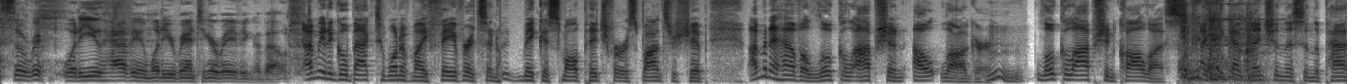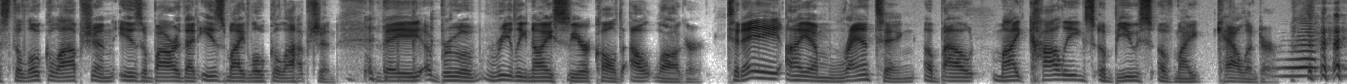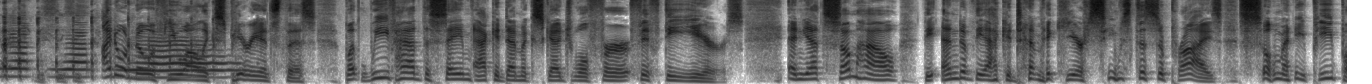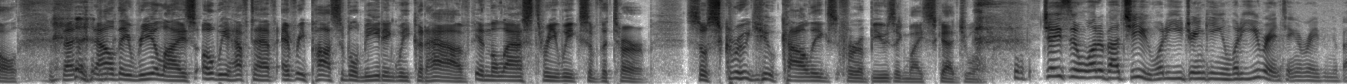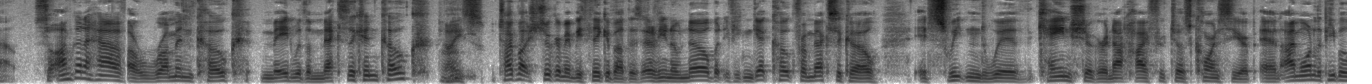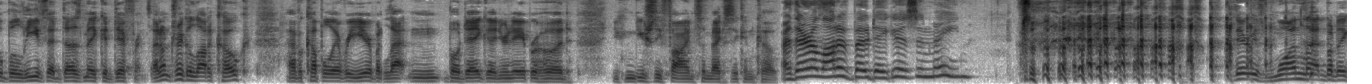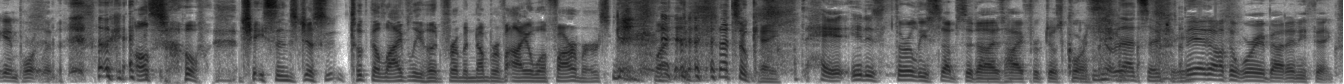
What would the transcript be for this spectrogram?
so, Rick, what are you having and what are you ranting or raving about? I'm going to go back to one of my favorites and make a small pitch for a sponsorship. I'm going to have a local option outlogger. Hmm. Local option, call us. I think I've mentioned this in the past. The local option is a bar that is my local option. They brew a really nice beer called Outlogger. Today, I am ranting about my colleagues' abuse of my calendar. I don't know if you all experienced this, but we've had the same academic schedule for 50 years. And yet somehow the end of the academic year seems to surprise so many people that now they realize, oh, we have to have every possible meeting we could have in the last three weeks of the term. So screw you, colleagues, for abusing my schedule. Jason, what about you? What are you drinking and what are you ranting or raving about? So, I'm going to have a rum and coke made with a Mexican coke. Nice. Talk about sugar made me think about this. I don't even know, no, but if you can get Coke from Mexico, it's sweetened with cane sugar, not high fructose corn syrup. And I'm one of the people who believes that does make a difference. I don't drink a lot of Coke. I have a couple every year, but Latin bodega in your neighborhood, you can usually find some Mexican Coke. Are there a lot of bodegas in Maine? there is one Latin bodega in Portland. Okay. Also, Jason's just took the livelihood from a number of Iowa farmers, but that's okay. Hey, it is thoroughly subsidized high fructose corn syrup. Oh, that's so true. They don't have to worry about anything.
